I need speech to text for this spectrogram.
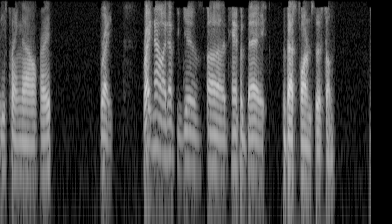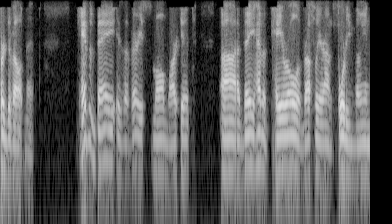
He's playing now, right? Right. Right now, I'd have to give uh, Tampa Bay the best farm system for development. Tampa Bay is a very small market. Uh, they have a payroll of roughly around $40 million,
